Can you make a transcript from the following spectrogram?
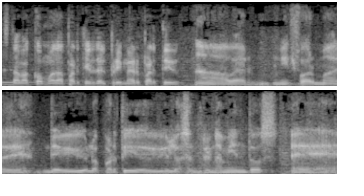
estaba cómoda a partir del primer partido. No, a ver, mi forma de, de vivir los partidos, de vivir los entrenamientos. Eh...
